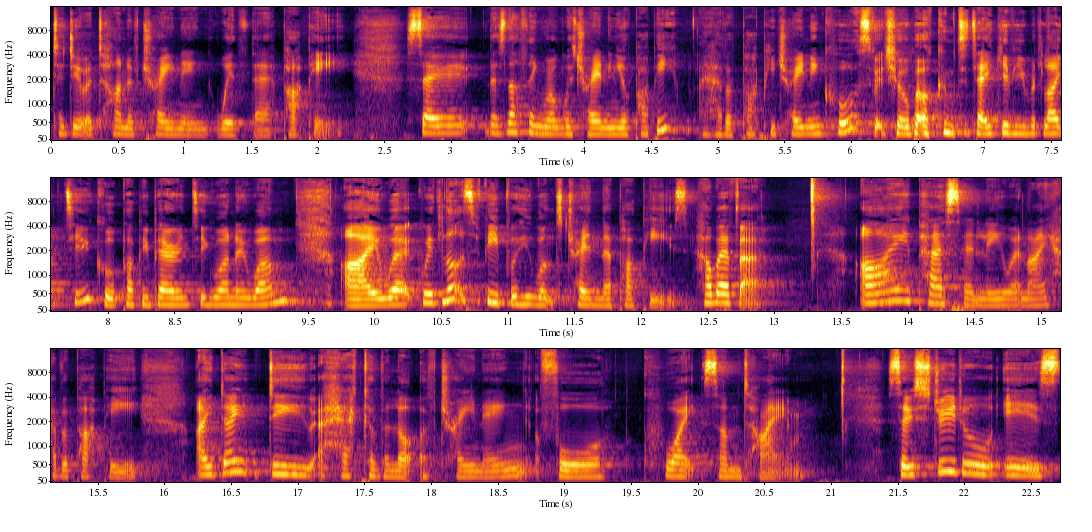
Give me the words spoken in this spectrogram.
to do a ton of training with their puppy. So there's nothing wrong with training your puppy. I have a puppy training course, which you're welcome to take if you would like to, called Puppy Parenting 101. I work with lots of people who want to train their puppies. However, I personally, when I have a puppy, I don't do a heck of a lot of training for quite some time. So Strudel is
